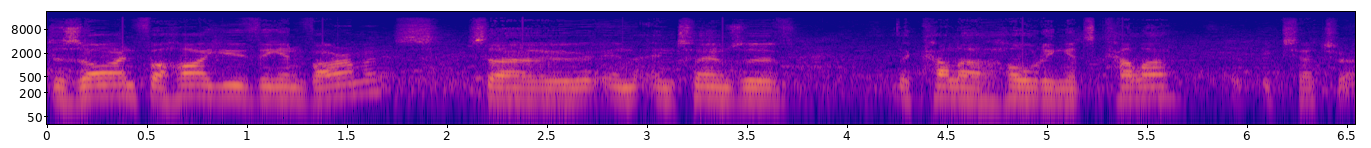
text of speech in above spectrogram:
designed for high UV environments. So in, in terms of the colour holding its colour, etc.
